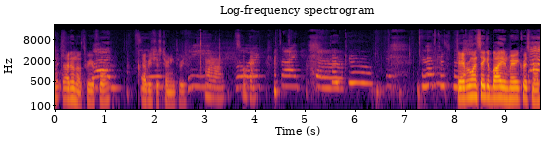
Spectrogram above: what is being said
Look, look. I don't know, three or four. One, Abby's just turning three. three, Oh my god, so four, good. five, Thank six, you. Merry. Christmas. Okay, everyone say goodbye and Merry Christmas. Bye.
